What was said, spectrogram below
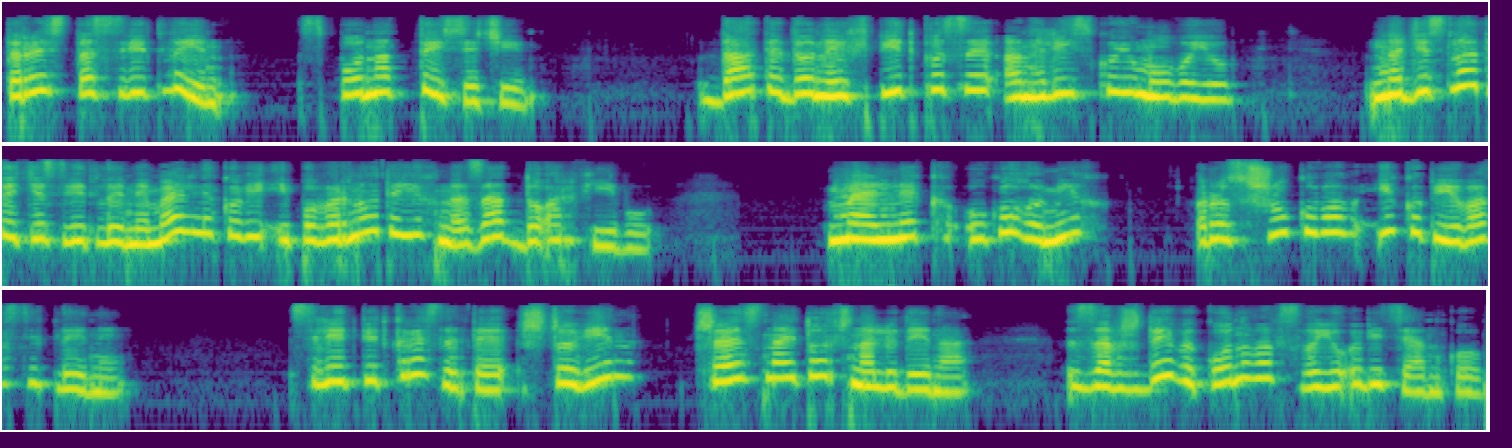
300 світлин з понад тисячі, дати до них підписи англійською мовою, надіслати ті світлини Мельникові і повернути їх назад до архіву. Мельник, у кого міг, розшукував і копіював світлини. Слід підкреслити, що він, чесна і точна людина, завжди виконував свою обіцянку.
